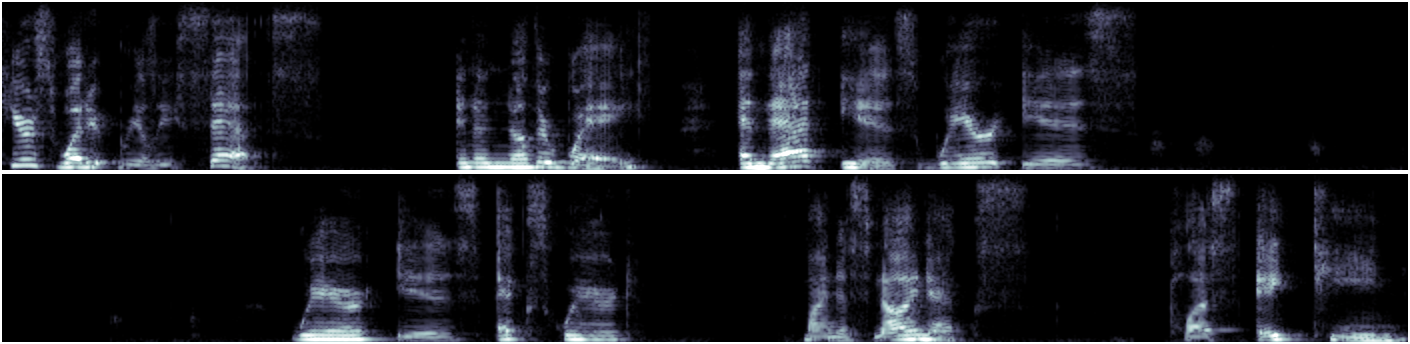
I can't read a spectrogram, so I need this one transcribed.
Here's what it really says in another way, and that is where is where is x squared minus 9x plus 18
